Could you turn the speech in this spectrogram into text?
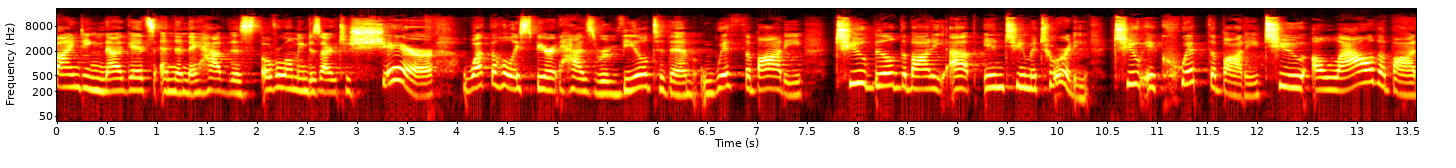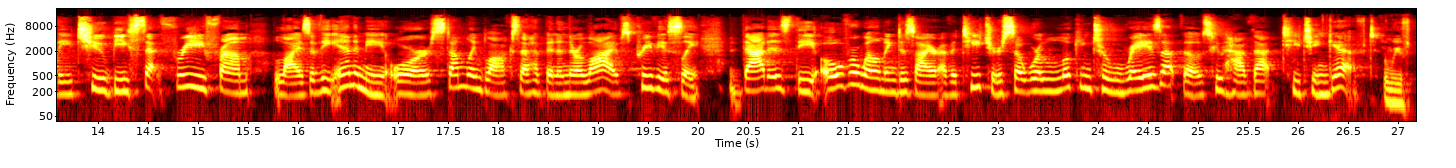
finding nuggets and then they have this overwhelming desire to share what the Holy Spirit has revealed to them with the body to build the body up into maturity, to equip the body, to allow the body to be set free from lies of the enemy or stumbling blocks that have been in their lives previously. That is the overwhelming desire of a teacher. So we're looking to raise up those who have that teaching gift. And we've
